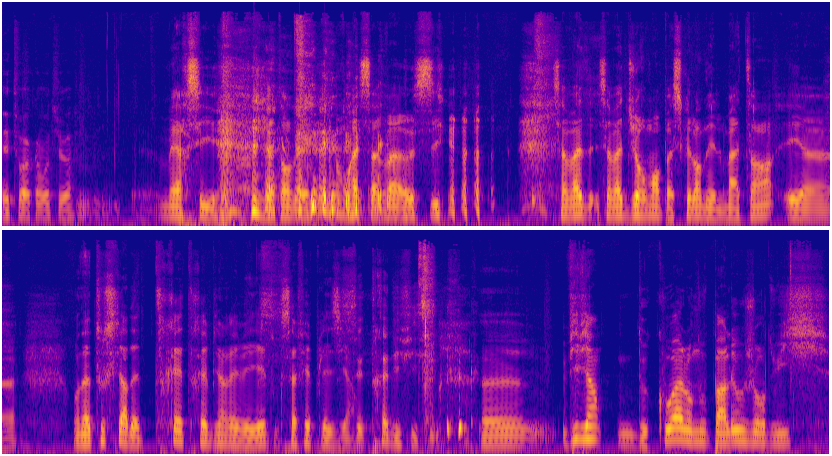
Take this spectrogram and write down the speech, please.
Et toi, comment tu vas? Merci, j'attendais. Moi ça va aussi. ça, va, ça va durement parce que là on est le matin et euh, on a tous l'air d'être très très bien réveillés, donc ça fait plaisir. C'est très difficile. Euh, Vivien, de quoi allons-nous parler aujourd'hui?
